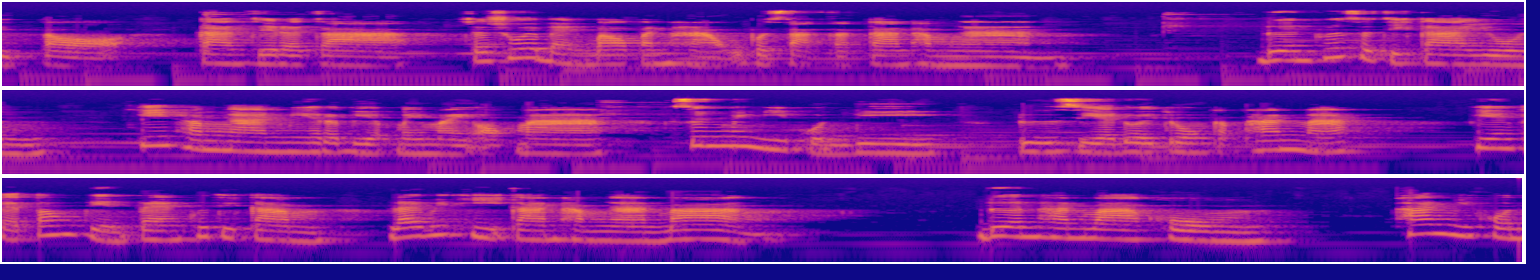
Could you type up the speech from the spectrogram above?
ติดต่อ การเจรจา จะช่วยแบ่งเบาปัญหาอุปสรรคจากการทำงาน เดือนพฤศจิกายน ที่ทำงานมีระเบียบใหม่ ๆ ออกมา ซึ่งไม่มีผลดี หรือเสียโดยตรงกับท่านนัก เพียงแต่ต้องเปลี่ยนแปลงพฤติกรรมและวิธีการทำงานบ้าง เดือนธันวาคม ท่านมีคน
